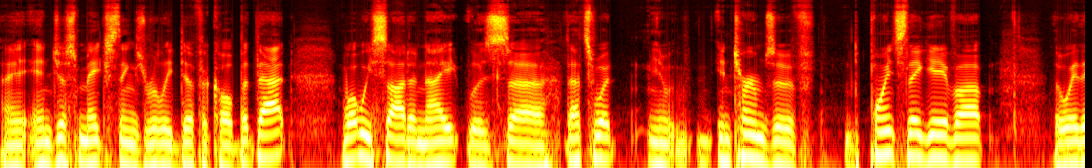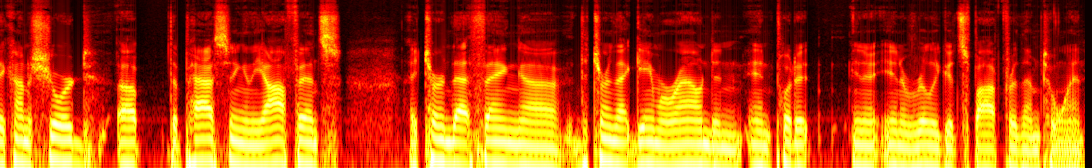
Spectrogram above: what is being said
and just makes things really difficult. But that, what we saw tonight was uh, that's what you know in terms of the points they gave up, the way they kind of shored up the passing and the offense. They turned that thing, uh, they turned that game around and, and put it in a, in a really good spot for them to win.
